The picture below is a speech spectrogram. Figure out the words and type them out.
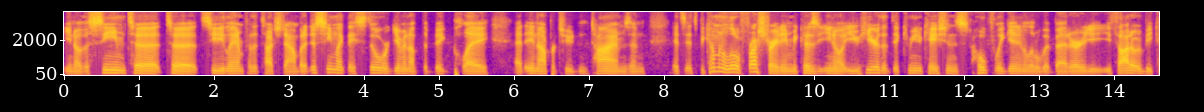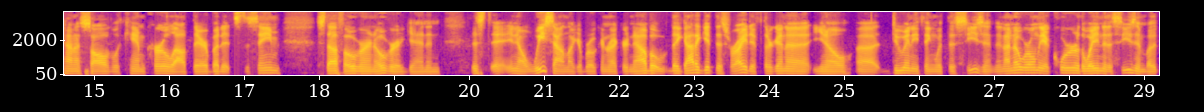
you know the seam to to CeeDee Lamb for the touchdown. But it just seemed like they still were giving up the big play at inopportune times, and it's it's becoming a little frustrating because you know you hear that the communications hopefully getting a little bit better. You you thought it would be kind of solved with Kam Curl out there, but it's the same stuff over and over again, and this eh, you know we sound like a broken record now but they got to get this right if they're gonna you know uh, do anything with this season. And i know we're only a quarter of the way into the season but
